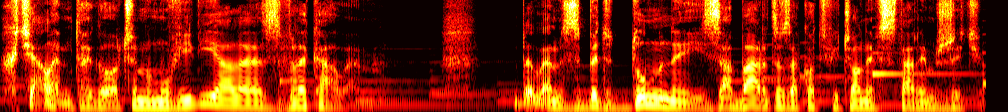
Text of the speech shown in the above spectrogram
Chciałem tego, o czym mówili, ale zwlekałem. Byłem zbyt dumny i za bardzo zakotwiczony w starym życiu.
